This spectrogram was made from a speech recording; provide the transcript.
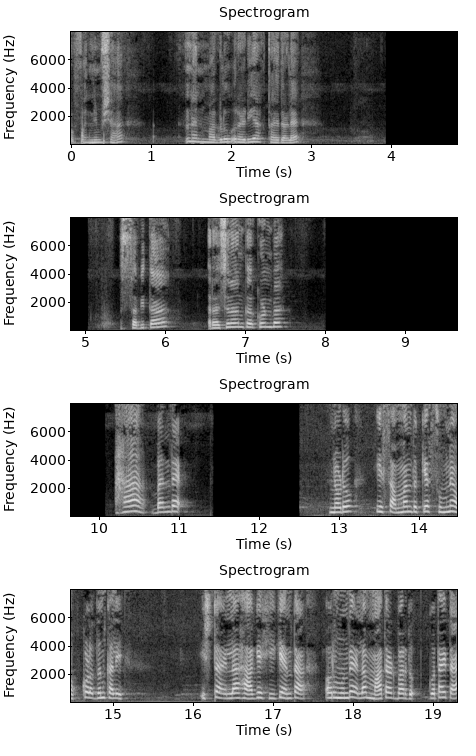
ಒಂದು ನಿಮಿಷ. ನನ್ನ ಮಗಳು ರೆಡಿ ಆಗ್ತಾ ಇದ್ದಾಳೆ. ಸವಿತಾ, ರಚನಾನ್ ಕರ್ಕೊಂಡ್ ಬಾ. ಹಾ, ಬಂದೆ. ನೋಡು, ಈ ಸಂಬಂಧಕ್ಕೆ ಸುಮ್ಮನೆ ಒಪ್ಕೊಳ್ಳೋದನ್ನ ಕಲಿ. ಇಷ್ಟ ಇಲ್ಲ, ಹಾಗೆ ಹೀಗೆ ಅಂತ ಅವ್ರ ಮುಂದೆ ಎಲ್ಲ ಮಾತಾಡಬಾರ್ದು. ಗೊತ್ತಾಯ್ತಾ?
